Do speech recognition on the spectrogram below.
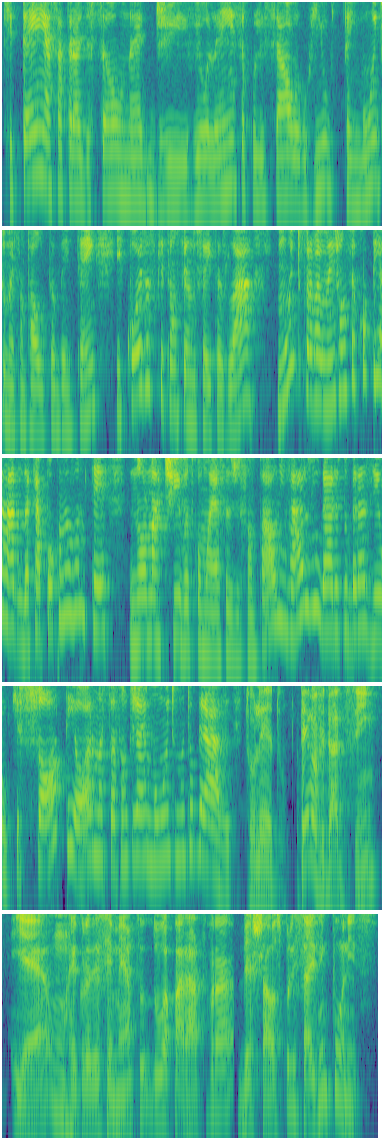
que tem essa tradição, né, de violência policial. O Rio tem muito, mas São Paulo também tem. E coisas que estão sendo feitas lá muito provavelmente vão ser copiados. Daqui a pouco nós vamos ter normativas como essas de São Paulo em vários lugares do Brasil, que só piora uma situação que já é muito, muito grave. Toledo. Tem novidade sim, e é um recrudescimento do aparato para deixar os policiais impunes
